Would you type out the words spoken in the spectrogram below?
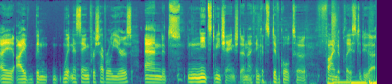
I, I've been witnessing for several years, and it needs to be changed. And I think it's difficult to find a place to do that.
